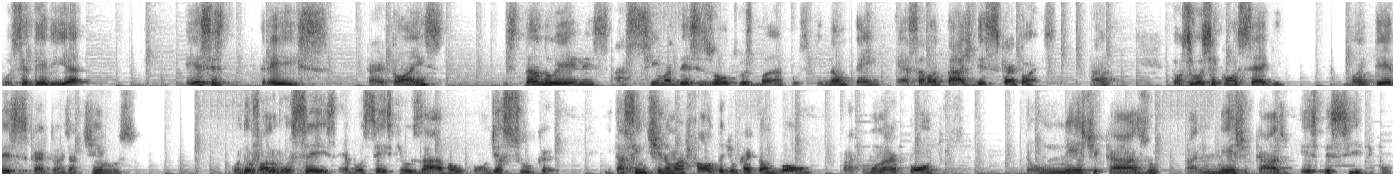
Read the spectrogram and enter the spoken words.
você teria esses três cartões, estando eles acima desses outros bancos que não têm essa vantagem desses cartões. Tá? Então, se você consegue manter esses cartões ativos, quando eu falo vocês, é vocês que usavam o pão de açúcar e está sentindo uma falta de um cartão bom para acumular pontos. Então, neste caso, tá? neste caso específico,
